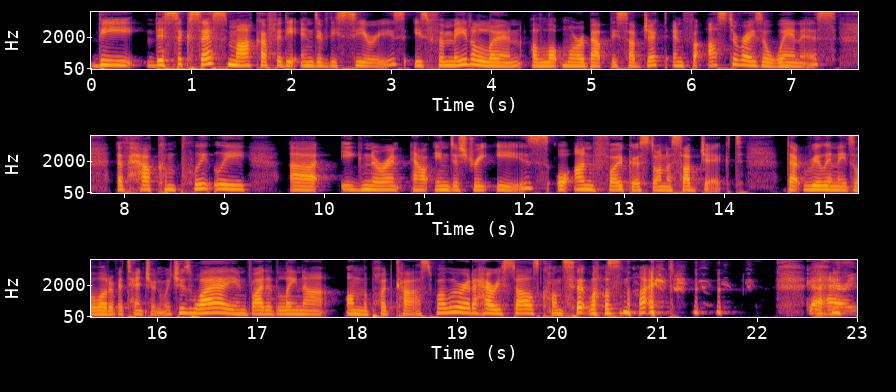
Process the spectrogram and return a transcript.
the the success marker for the end of this series is for me to learn a lot more about this subject and for us to raise awareness of how completely uh, ignorant our industry is or unfocused on a subject that really needs a lot of attention, which is why I invited Lena on the podcast while we were at a Harry Styles concert last night. Go Harry.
